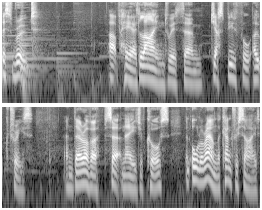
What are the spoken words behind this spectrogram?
This route up here is lined with um, just beautiful oak trees. And they're of a certain age of course. And all around the countryside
